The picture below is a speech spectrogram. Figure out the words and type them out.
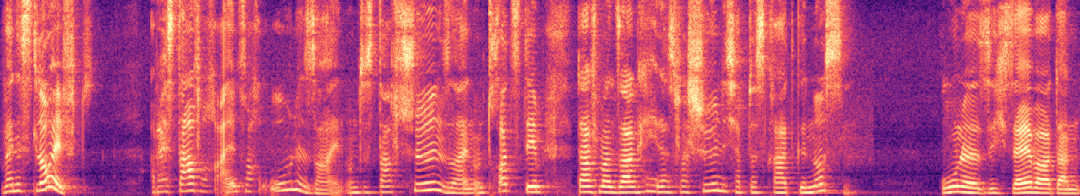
wenn es läuft. Aber es darf auch einfach ohne sein und es darf schön sein und trotzdem darf man sagen, hey, das war schön, ich habe das gerade genossen ohne sich selber dann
